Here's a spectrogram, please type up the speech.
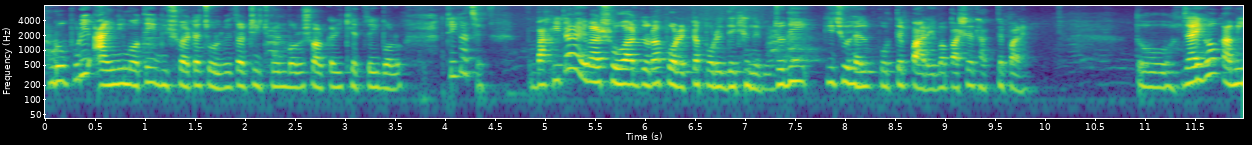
পুরোপুরি আইনি মতেই বিষয়টা চলবে, তার ট্রিটমেন্ট বলো, সরকারি ক্ষেত্রেই বলো, ঠিক আছে? বাকিটা এবার সৌহার্দ্যরা পরেরটা পরে দেখে নেবে, যদি কিছু হেল্প করতে পারে বা পাশে থাকতে পারে। তো যাই হোক, আমি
